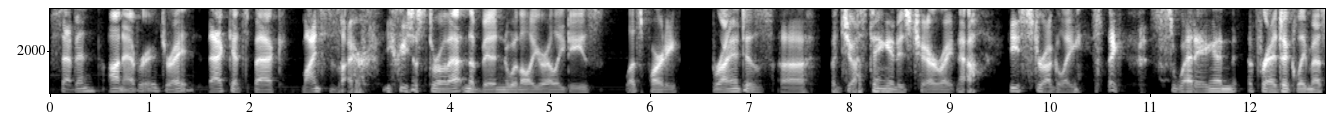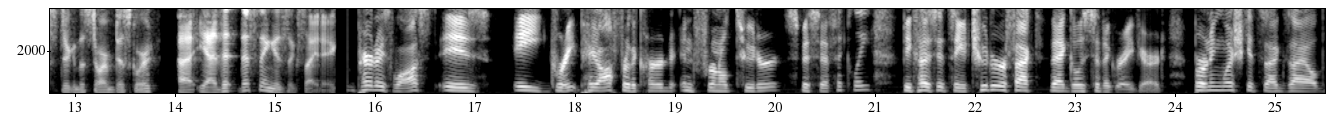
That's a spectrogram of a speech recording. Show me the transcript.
seven on average, right? That gets back Mind's Desire. You can just throw that in the bin with all your LEDs. Let's party. Bryant is uh, adjusting in his chair right now. he's struggling. He's like sweating and frantically messaging the Storm Discord. Uh, yeah, th- this thing is exciting. Paradise Lost is a great payoff for the card Infernal Tutor specifically because it's a tutor effect that goes to the graveyard. Burning Wish gets exiled,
